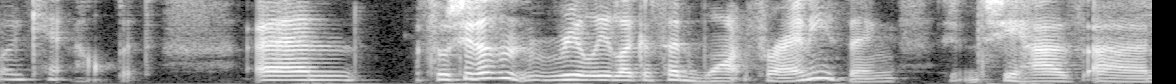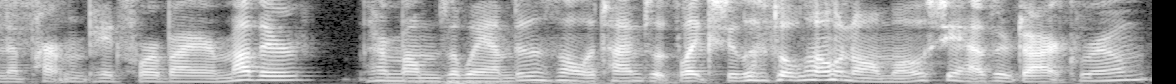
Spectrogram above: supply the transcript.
I can't help it. And so she doesn't really, like I said, want for anything. She has an apartment paid for by her mother. Her mom's away on business all the time, so it's like she lives alone almost. She has her dark room.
